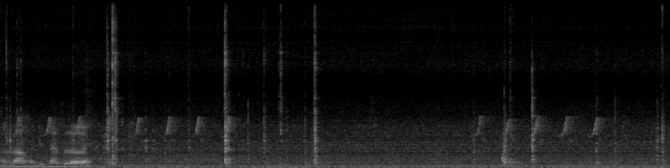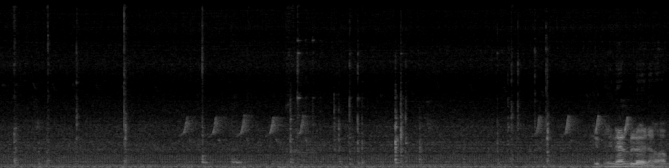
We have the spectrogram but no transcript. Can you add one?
ด้านล่างมันหยุดแน่นไปเลย ให้แน่นไปเลยนะครับ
